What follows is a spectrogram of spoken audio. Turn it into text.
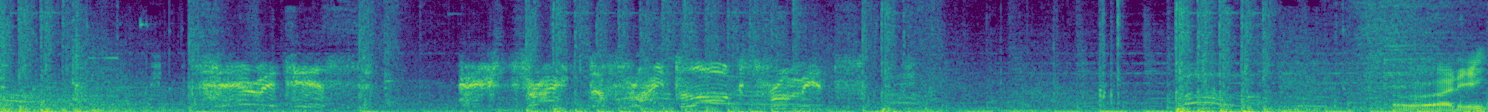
There it is. Extract the flight logs from it. Alrighty.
